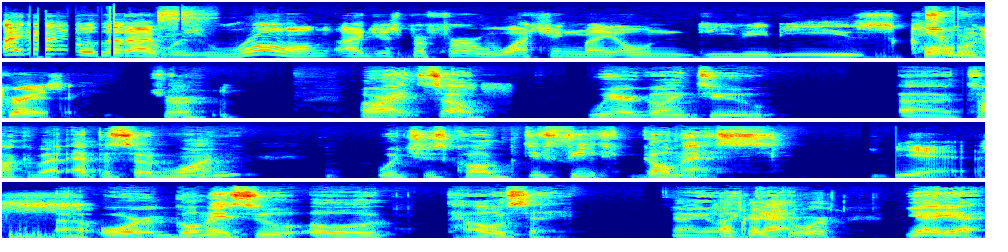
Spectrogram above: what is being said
I don't know that I was wrong. I just prefer watching my own DVDs call me crazy. Sure. All right. So we are going to uh, talk about episode one, which is called Defeat Gomess Yes. uh, or Gomesu o Taose. Now you like okay, that? sure. Yeah, yeah.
